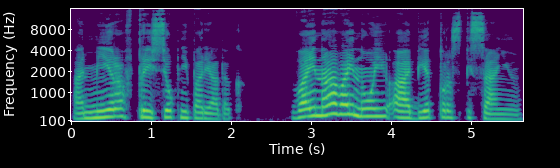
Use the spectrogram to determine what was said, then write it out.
Амиров пресек непорядок. Война войной, а обед по расписанию.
